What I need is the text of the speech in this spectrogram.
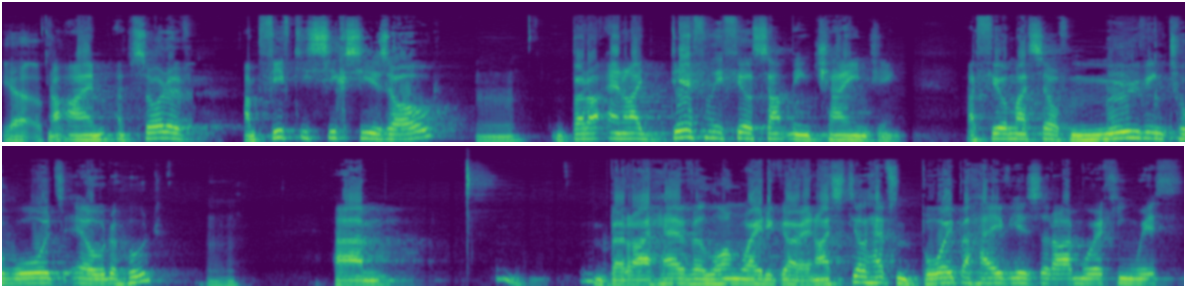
Yeah, okay. I'm, I'm sort of, I'm 56 years old, mm. but I, and I definitely feel something changing. I feel myself moving towards elderhood. Mm-hmm. Um, but I have a long way to go, and I still have some boy behaviours that I'm working with,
